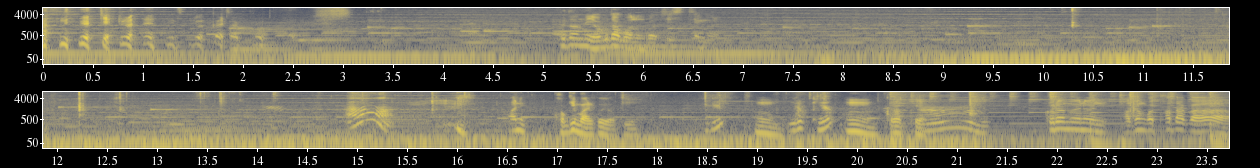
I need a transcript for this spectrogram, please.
아니 왜 걔를 안 들어가 자꾸. 그 다음에 여기다 거는 거지 스템을. 아, 아니 거기 말고 여기. 그래? 응, 이렇게요? 응 그렇게. 아, 그러면은 자전거 타다가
